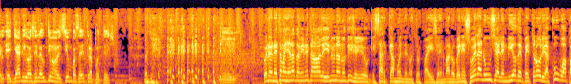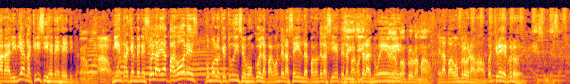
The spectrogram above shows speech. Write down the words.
el, el Yari va a ser la última versión, va a ser el Transportation. Bueno, en esta mañana también estaba leyendo una noticia y yo digo, qué sarcasmo el de nuestros países, hermano. Venezuela anuncia el envío de petróleo a Cuba para aliviar la crisis energética. Ah, bueno. Mientras que en Venezuela hay apagones, como lo que tú dices, Bonco, el apagón de las 6, el apagón de las 7, el Sí, apagón sí, de las El 9, apagón programado. el apagón programado. ¿Puedes creer, brother? Es un desastre.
